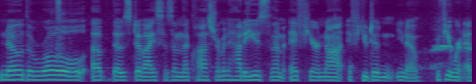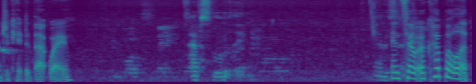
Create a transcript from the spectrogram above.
know the role of those devices in the classroom and how to use them if you're not if you didn't you know if you weren't educated that way Absolutely. And so a couple of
